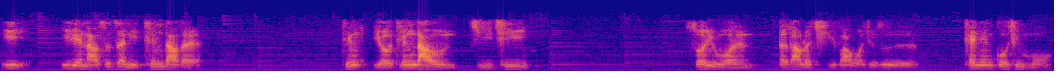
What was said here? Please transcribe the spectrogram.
一一林老师这里听到的，听有听到几期，所以我得到了启发，我就是天天过去磨，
